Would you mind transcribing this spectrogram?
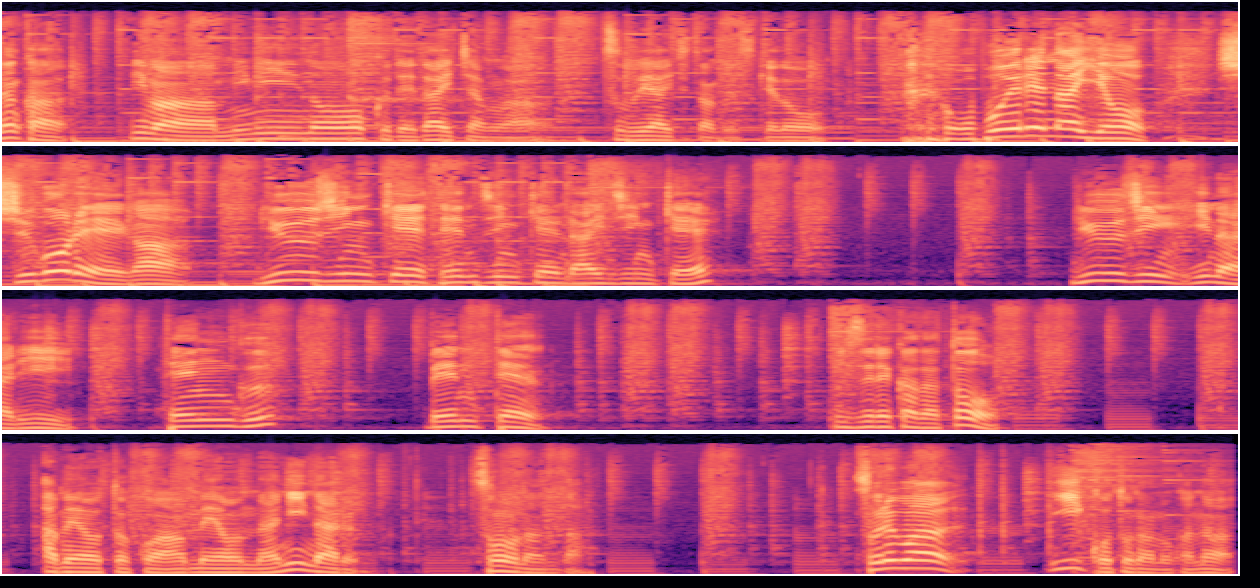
なんか今耳の奥で大ちゃんがつぶやいてたんですけど 覚えれないよ守護霊が龍神系天神系雷神系。龍神稲荷天狗弁天。いずれかだと雨男雨女になる。そうなんだ。それはいいことなのかな？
